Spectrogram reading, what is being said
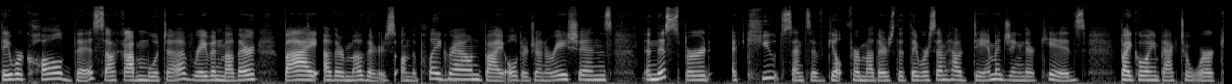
they were called this, Rabenmutter, Raven Mother, by other mothers on the playground, by older generations. And this spurred acute sense of guilt for mothers that they were somehow damaging their kids by going back to work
